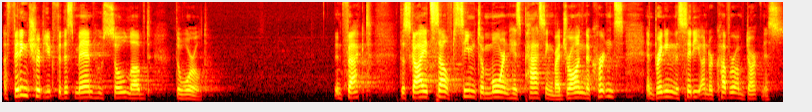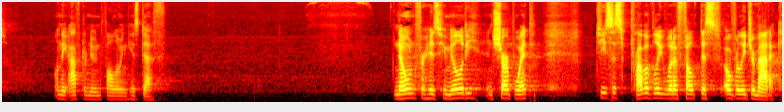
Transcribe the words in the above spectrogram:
A fitting tribute for this man who so loved the world. In fact, the sky itself seemed to mourn his passing by drawing the curtains and bringing the city under cover of darkness on the afternoon following his death. known for his humility and sharp wit, Jesus probably would have felt this overly dramatic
